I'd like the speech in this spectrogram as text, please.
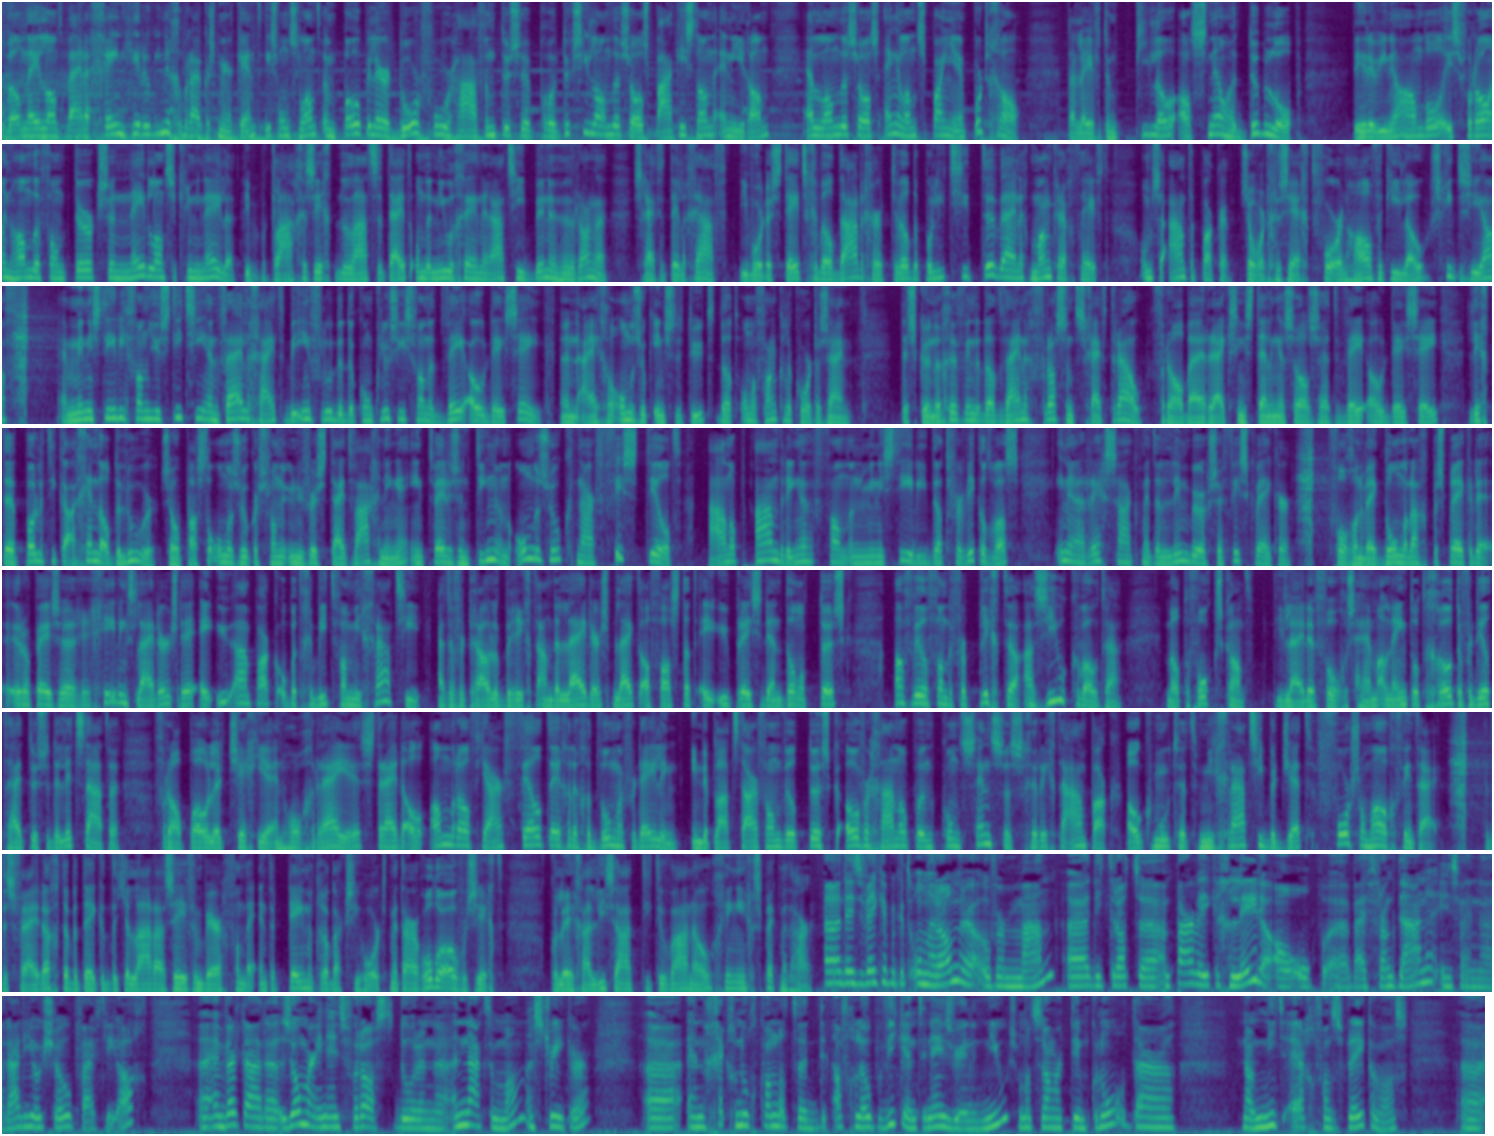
Hoewel Nederland bijna geen heroïnegebruikers meer kent, is ons land een populair doorvoerhaven tussen productielanden zoals Pakistan en Iran en landen zoals Engeland, Spanje en Portugal. Daar levert een kilo al snel het dubbele op. De heroïnehandel is vooral in handen van Turkse Nederlandse criminelen. Die beklagen zich de laatste tijd om de nieuwe generatie binnen hun rangen, schrijft de Telegraaf. Die worden steeds gewelddadiger, terwijl de politie te weinig mankracht heeft om ze aan te pakken. Zo wordt gezegd, voor een halve kilo schieten ze je af. Het ministerie van Justitie en Veiligheid beïnvloedde de conclusies van het WODC, een eigen onderzoekinstituut dat onafhankelijk hoort te zijn. Deskundigen vinden dat weinig verrassend, schrijft Trouw. Vooral bij rijksinstellingen zoals het WODC ligt de politieke agenda op de loer. Zo pasten onderzoekers van de Universiteit Wageningen in 2010 een onderzoek naar visteelt aan op aandringen van een ministerie dat verwikkeld was in een rechtszaak met een Limburgse viskweker. Volgende week donderdag bespreken de Europese regeringsleiders de EU-aanpak op het gebied van migratie. Uit een vertrouwelijk bericht aan de leiders blijkt alvast dat EU-president Donald Tusk af wil van de verplichte asielquota, meldt de Volkskrant. Die leidden volgens hem alleen tot grote verdeeldheid tussen de lidstaten. Vooral Polen, Tsjechië en Hongarije strijden al anderhalf jaar fel tegen de gedwongen verdeling. In de plaats daarvan wil Tusk overgaan op een consensusgerichte aanpak. Ook moet het migratiebudget fors omhoog, vindt hij. Het is vrijdag, dat betekent dat je Lara Zevenberg van de entertainmentredactie hoort met haar roddeloverzicht. Collega Lisa Tituano ging in gesprek met haar. Uh, deze week heb ik het onder andere over Maan. Uh, die trad uh, een paar weken geleden al op bij Frank Dane in zijn radioshow op 538. en werd daar zomaar ineens verrast door een, een naakte man, een streaker. en gek genoeg kwam dat dit afgelopen weekend ineens weer in het nieuws. Omdat zanger Tim Knol daar nou niet erg van te spreken was.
